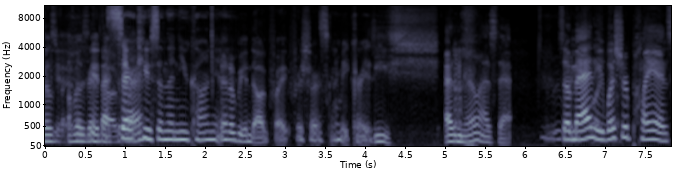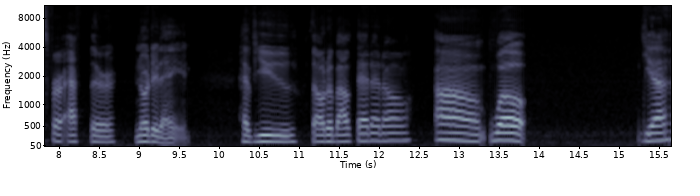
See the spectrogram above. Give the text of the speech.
Those Yeah, was let's that back those. syracuse and then UConn yeah it'll be a dogfight for sure. it's gonna be crazy back? Yeesh. I didn't realize that. So, Maddy, what's your plans for after Notre Dame? Have you thought about that at all? Um, well, yeah,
